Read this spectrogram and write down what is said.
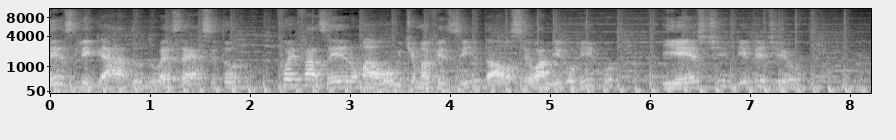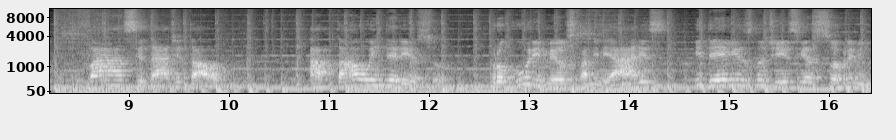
Desligado do exército, foi fazer uma última visita ao seu amigo rico e este lhe pediu: Vá à cidade tal, a tal endereço, procure meus familiares e dê-lhes notícias sobre mim.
